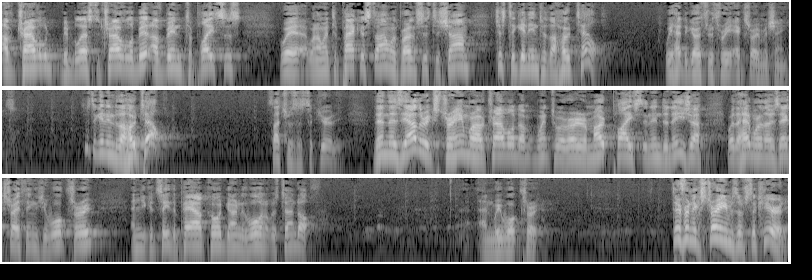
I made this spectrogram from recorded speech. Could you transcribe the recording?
have traveled, been blessed to travel a bit. I've been to places where when I went to Pakistan with brother and sister Sham, just to get into the hotel, we had to go through three x-ray machines. Just to get into the hotel. Such was the security. Then there's the other extreme where I've traveled, I went to a very remote place in Indonesia where they had one of those x-ray things you walk through and you could see the power cord going to the wall and it was turned off. And we walked through. Different extremes of security.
